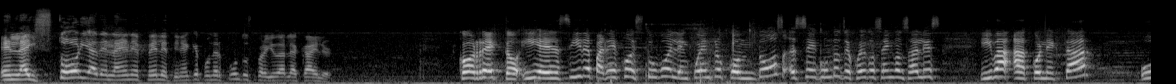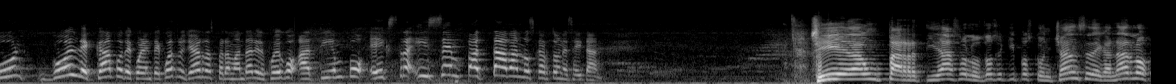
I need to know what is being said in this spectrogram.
en la historia de la NFL, tenía que poner puntos para ayudarle a Kyler. Correcto, y así de parejo estuvo el encuentro con dos segundos de juego. Zane González iba a conectar un gol de campo de 44 yardas para mandar el juego a tiempo extra y se empataban los cartones, Aitán. Sí, era un partidazo, los dos equipos con chance de ganarlo.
